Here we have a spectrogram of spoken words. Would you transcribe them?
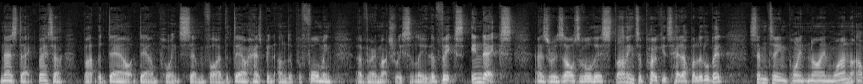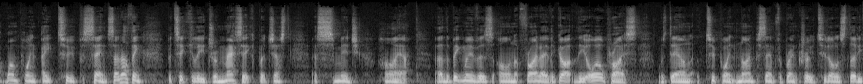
Nasdaq better, but the Dow down 0.75. The Dow has been underperforming uh, very much recently. The VIX index as a result of all this, starting to poke its head up a little bit. 17.91, up 1.82%. So nothing particularly dramatic, but just a smidge higher. Uh, the big movers on Friday, the, got, the oil price was down 2.9% for Brent crude, $2.35,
